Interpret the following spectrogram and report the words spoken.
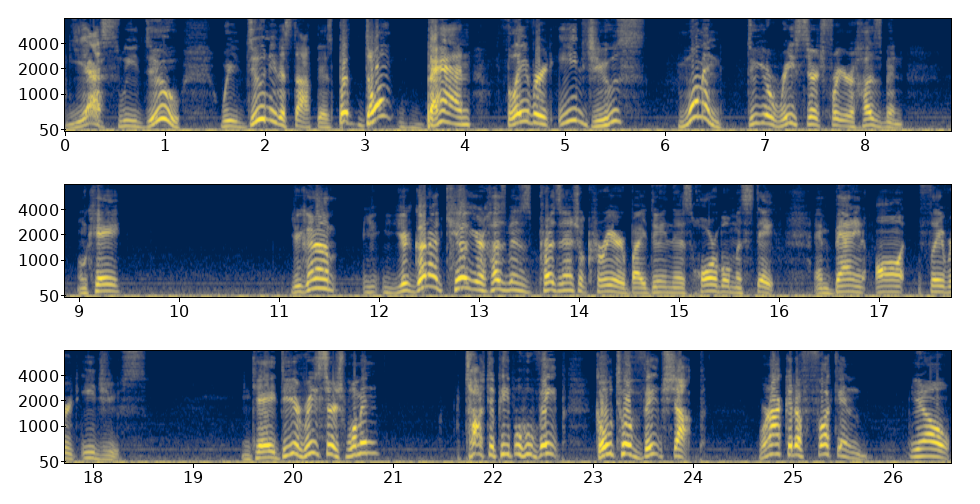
Yes, we do. We do need to stop this. But don't ban flavored e juice. Woman, do your research for your husband. Okay? You're gonna you're gonna kill your husband's presidential career by doing this horrible mistake and banning all flavored e juice. Okay, do your research, woman. Talk to people who vape. Go to a vape shop. We're not gonna fucking, you know,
